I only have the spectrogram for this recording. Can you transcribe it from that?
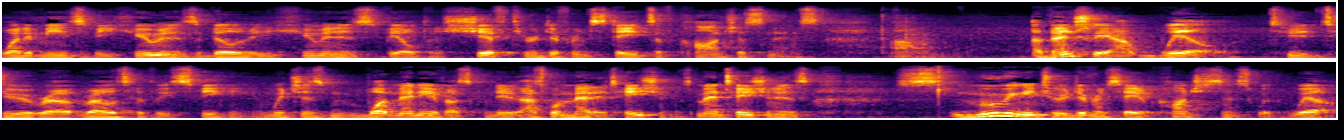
what it means to be human, is the ability to be human is to be able to shift through different states of consciousness. Um, eventually at will to to relatively speaking which is what many of us can do that's what meditation is meditation is moving into a different state of consciousness with will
